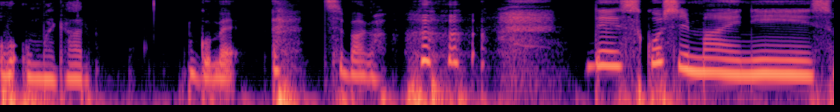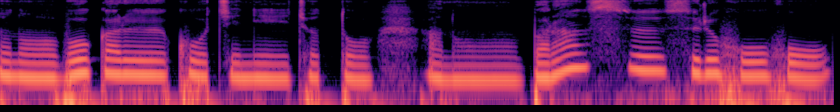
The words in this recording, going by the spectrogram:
お、oh my god ごめん。唾が。で少し前にそのボーカルコーチにちょっとあのバランスする方法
